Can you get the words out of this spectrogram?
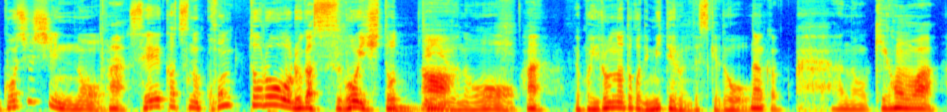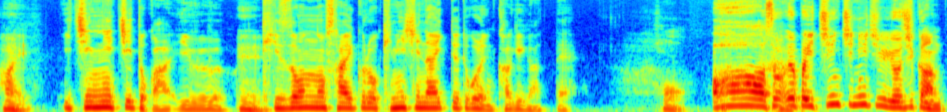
ご自身のはい。生活のコントロールがすごい人っていうのを、はい。やっぱいろんなところで見てるんですけど。なんかあの基本ははい。1日とかいうええ。既存のサイクルを気にしないっていうところに鍵があって。ほああそうやっぱり1日24時間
